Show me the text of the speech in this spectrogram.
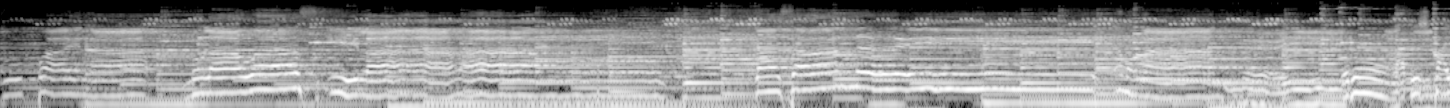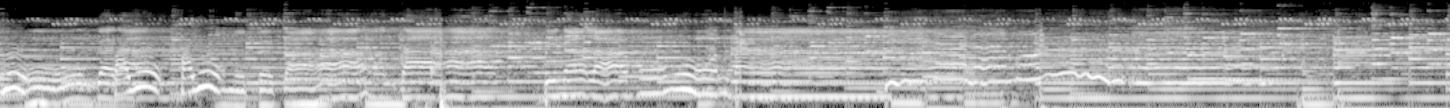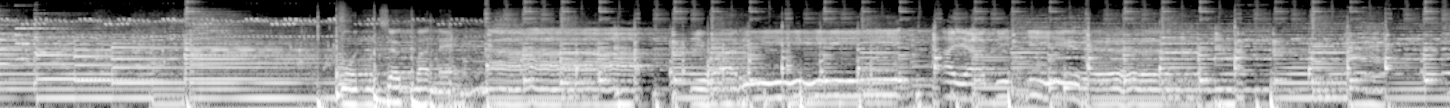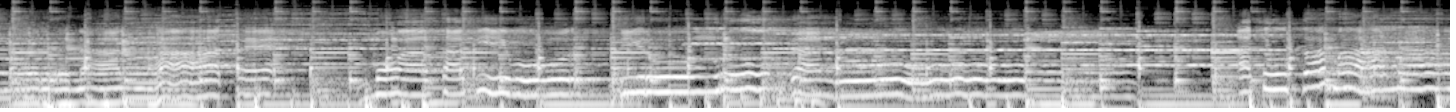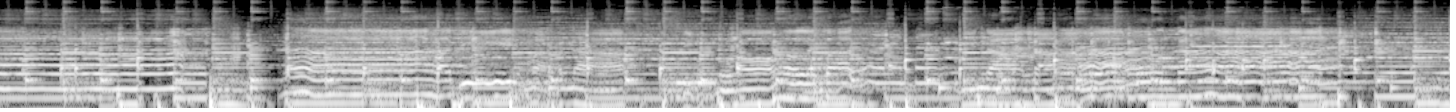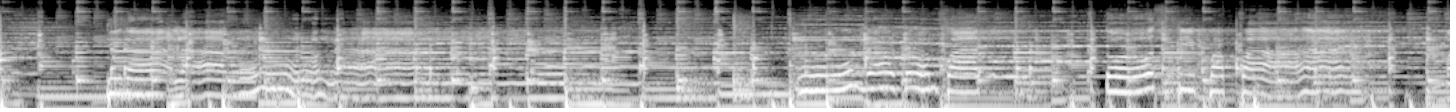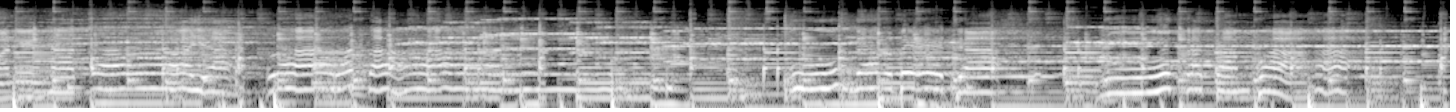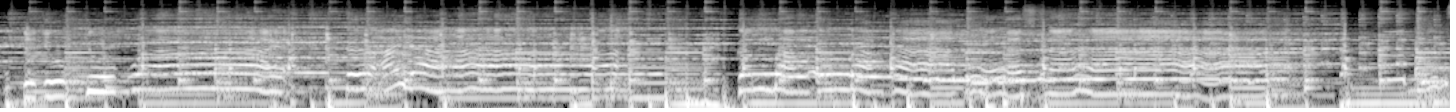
supaya nulawas ilang kasalan deui omongan deui habis payu. Payu, payu. anu teu dina lamunan sek manehna Iwari aya kikireun Beureunaan hate moal tagiwur dirungrung gandung Atuh ka mana dina lamunan unggal tempat tos di papai manehna kaya laratan unggal beja muka tampak dijuk-juk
